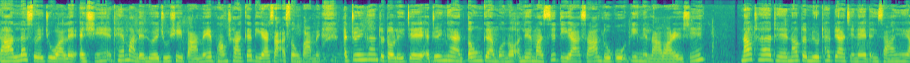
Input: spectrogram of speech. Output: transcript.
ဒါလက်ဆွဲကြိုးကလည်းအရှင်အထဲမှာလည်းလွယ်ကျိုးရှည်ပါမယ်ဘောင်းချာကတ်တရားစအစုံပါမယ်အတွင်းကန်းတော်တော်လေးကျဲတယ်အတွင်းကန်း3ကန်းပေါ့နော်အလဲမှာစစ်တရားအစား logo အပြည့်နဲ့လာပါတယ်ရှင် နောက်ထပ်အထဲနောက်တစ်မျိုးထပ်ပြခြင်းတဲ့ဒီဇိုင်းရ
